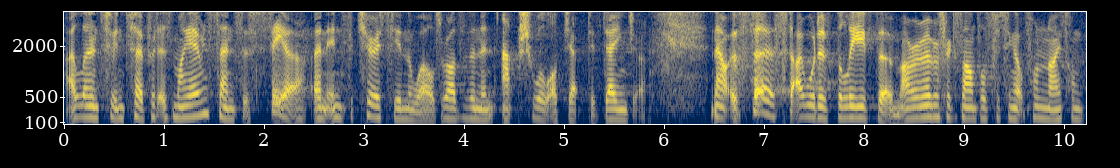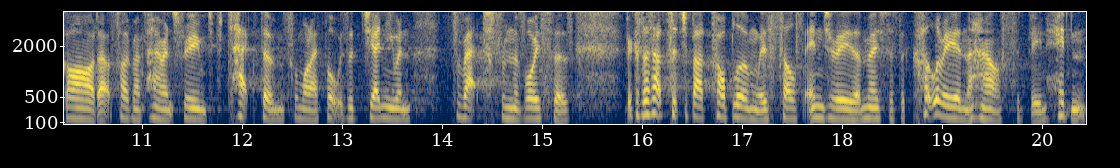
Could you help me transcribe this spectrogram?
I learned to interpret as my own sense of fear and insecurity in the world rather than an actual objective danger. Now, at first, I would have believed them. I remember, for example, sitting up one night on guard outside my parents' room to protect them from what I thought was a genuine threat from the voices. Because I'd had such a bad problem with self injury that most of the cutlery in the house had been hidden.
